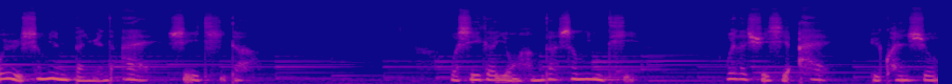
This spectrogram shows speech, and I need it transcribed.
我与生命本源的爱是一体的。我是一个永恒的生命体，为了学习爱与宽恕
